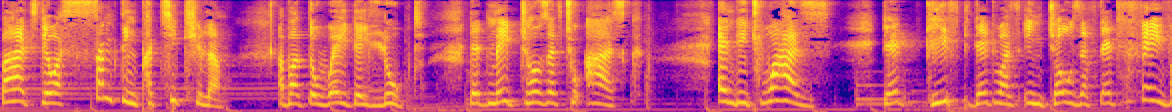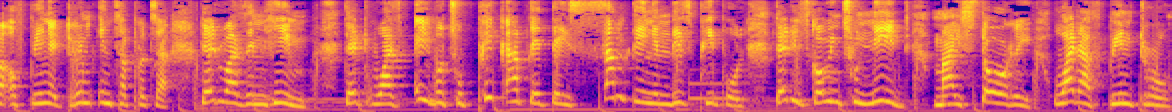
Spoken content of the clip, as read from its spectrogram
But there was something particular about the way they looked that made Joseph to ask. And it was that gift that was in Joseph, that favor of being a dream interpreter, that was in him, that was able to pick up that there is something in these people that is going to need my story, what I've been through.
